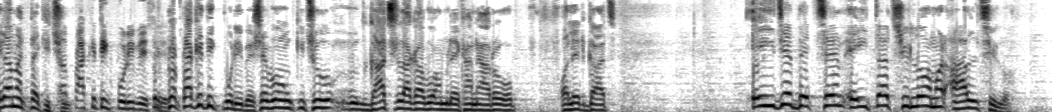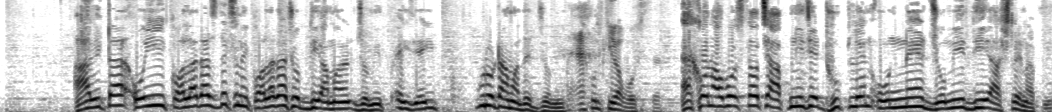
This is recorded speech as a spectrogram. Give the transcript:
এরম একটা কিছু। প্রাকৃতিক পরিবেশ। প্রাকৃতিক পরিবেশ এবং কিছু গাছ লাগাবো আমরা এখানে আরও ফলের গাছ। এই যে দেখছেন এইটা ছিল আমার আল ছিল। আলটা ওই কলা গাছ দেখছেন? এই কলা গাছ অব্দি আমার জমি এই যে এই পুরোটা আমাদের জমি। এখন কি অবস্থা? এখন অবস্থা হচ্ছে আপনি যে ঢুকলেন অন্যের জমি দিয়ে আসলেন আপনি।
